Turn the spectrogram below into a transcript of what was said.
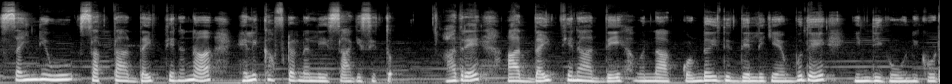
ಸೈನ್ಯವು ಸತ್ತ ದೈತ್ಯನನ್ನ ಹೆಲಿಕಾಪ್ಟರ್ನಲ್ಲಿ ಸಾಗಿಸಿತ್ತು. ಆದರೆ ಆ ದೈತ್ಯನ ದೇಹವನ್ನು ಕೊಂಡೊಯ್ದಿದ್ದೆಲ್ಲಿಗೆ ಎಂಬುದೇ ಇಂದಿಗೂ ನಿಗೂಢ.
